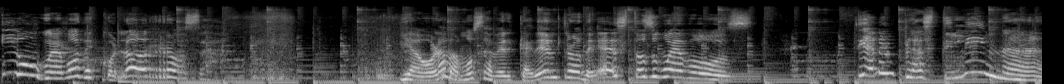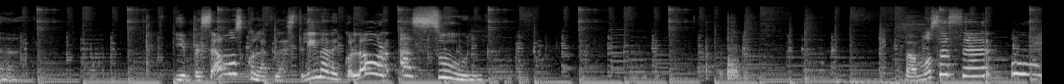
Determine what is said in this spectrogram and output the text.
Y un huevo de color rosa. Y ahora vamos a ver qué hay dentro de estos huevos. Tienen plastilina. Y empezamos con la plastilina de color azul. Vamos a hacer un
